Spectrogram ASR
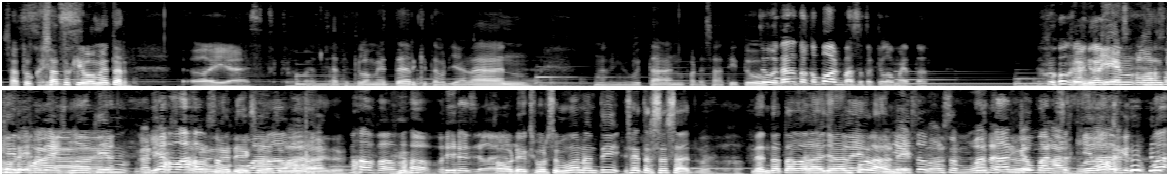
satu satu kilometer Oh iya, satu kilometer. satu kilometer kita berjalan mengelilingi hutan pada saat itu Itu hutan atau kebun pas satu kilometer? Nggak mungkin mungkin semua. mungkin Nggak di-explore maaf. nggak diekspor semua. semua itu Maaf, maaf, maaf. Ya, silakan. kalau diekspor semua nanti saya tersesat pak dan tak tahu arah jalan ya? pulang Explore semua hutan cuma sekilo gitu, Pak.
